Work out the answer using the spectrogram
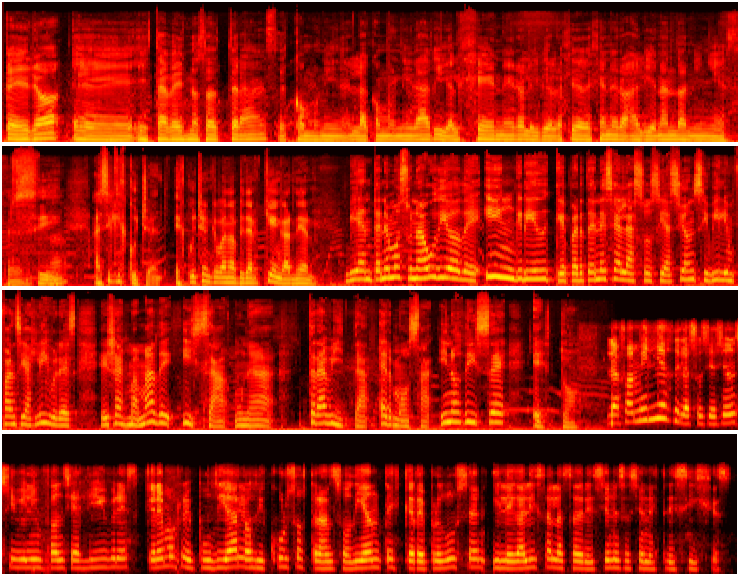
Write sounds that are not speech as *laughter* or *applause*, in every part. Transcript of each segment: pero eh, esta vez nosotras, la comunidad y el género, la ideología de género, alienando a niñeces. Sí, así que escuchen, escuchen que van a opinar. ¿Quién, Garnier? Bien, tenemos un audio de Ingrid que pertenece a la Asociación Civil Infancias Libres. Ella es mamá de Isa, una travita hermosa, y nos dice esto. Las familias de la Asociación Civil Infancias Libres queremos repudiar los discursos transodiantes que reproducen y legalizan las agresiones hacia nuestros hijos.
